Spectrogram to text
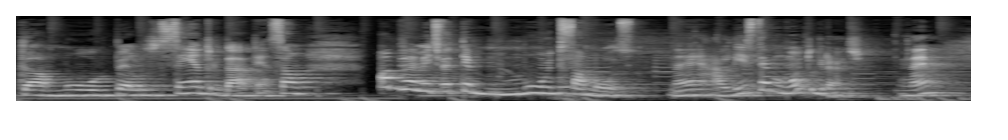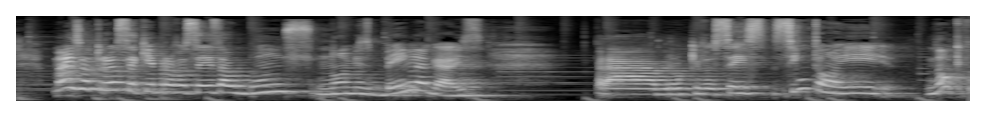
glamour, pelo centro da atenção, obviamente vai ter muito famoso, né? A lista é muito grande, né? Mas eu trouxe aqui para vocês alguns nomes bem legais para que vocês sintam aí, não que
